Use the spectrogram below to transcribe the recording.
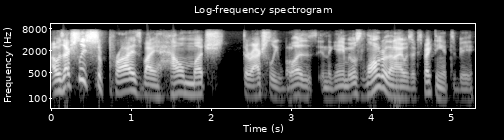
I was actually surprised by how much there actually was in the game. It was longer than I was expecting it to be.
